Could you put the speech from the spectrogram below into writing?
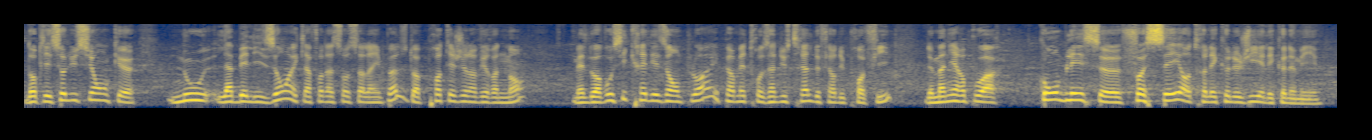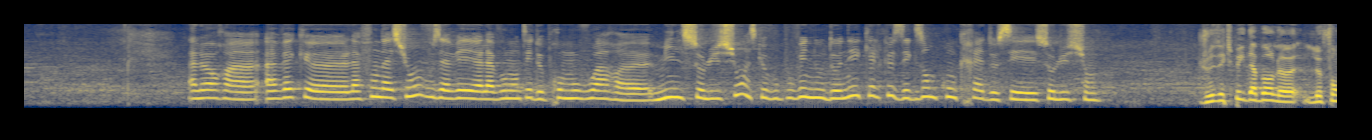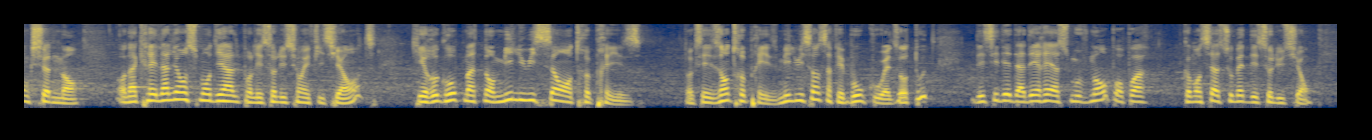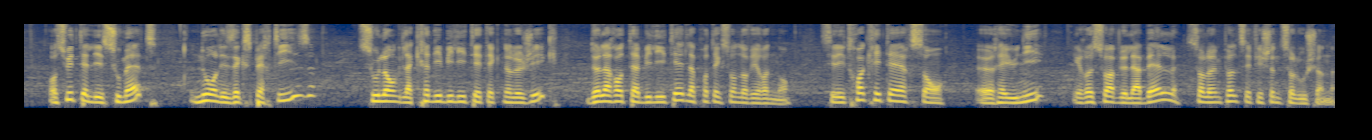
Donc les solutions que nous labellisons avec la Fondation Solar Impulse doivent protéger l'environnement, mais elles doivent aussi créer des emplois et permettre aux industriels de faire du profit, de manière à pouvoir combler ce fossé entre l'écologie et l'économie alors, euh, avec euh, la Fondation, vous avez la volonté de promouvoir 1000 euh, solutions. Est-ce que vous pouvez nous donner quelques exemples concrets de ces solutions? Je vous explique d'abord le, le, fonctionnement. On a créé l'Alliance mondiale pour les solutions efficientes, qui regroupe maintenant 1800 entreprises. Donc, c'est des entreprises. 1800, ça fait beaucoup. Elles ont toutes décidé d'adhérer à ce mouvement pour pouvoir commencer à soumettre des solutions. Ensuite, elles les soumettent. Nous, on les expertise sous l'angle de la crédibilité technologique, de la rentabilité et de la protection de l'environnement. Si les trois critères sont euh, réunis, ils reçoivent le label Solar Impulse Efficient Solution.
